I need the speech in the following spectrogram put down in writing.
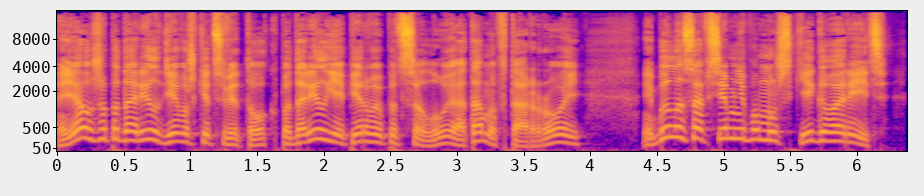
Я уже подарил девушке цветок, подарил ей первый поцелуй, а там и второй. И было совсем не по-мужски говорить –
